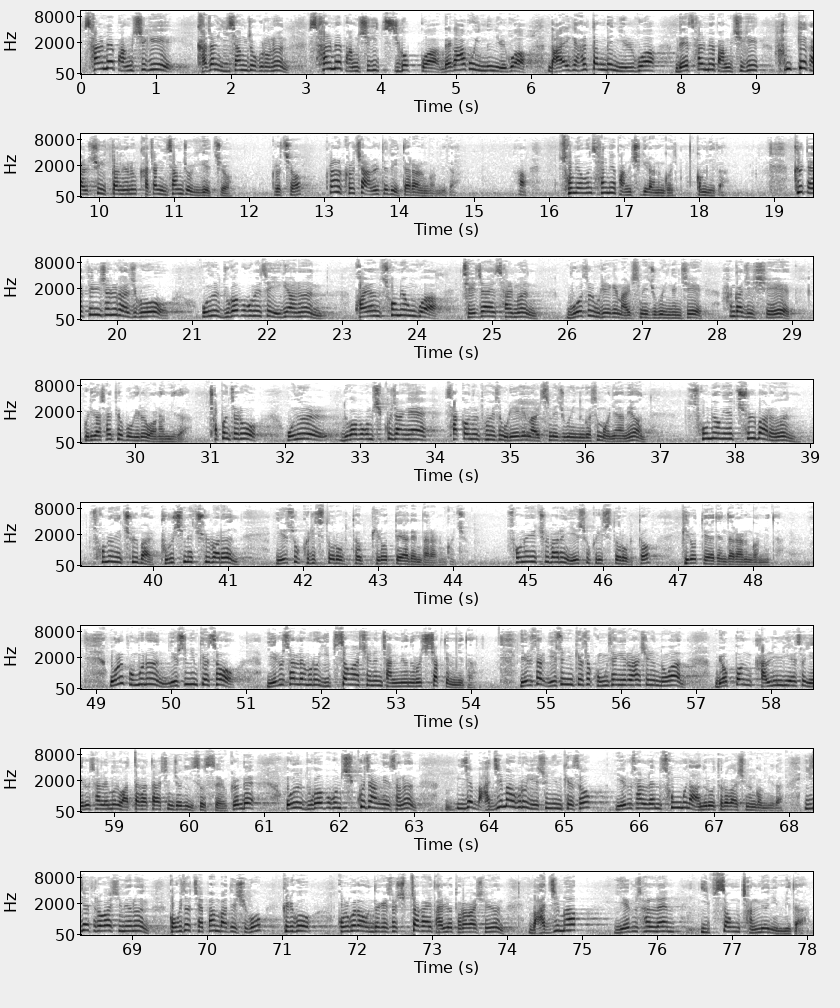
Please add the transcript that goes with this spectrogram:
삶의 방식이 가장 이상적으로는 삶의 방식이 직업과 내가 하고 있는 일과 나에게 할당된 일과 내 삶의 방식이 함께 갈 수 있다면 가장 이상적이겠죠. 그렇죠? 그러나 그렇지 않을 때도 있다라는 겁니다. 아, 소명은 삶의 방식이라는 거, 겁니다. 그 definition을 가지고 오늘 누가복음에서 얘기하는 과연 소명과 제자의 삶은 무엇을 우리에게 말씀해 주고 있는지 한 가지씩 우리가 살펴보기를 원합니다. 첫 번째로 오늘 누가복음 19장의 사건을 통해서 우리에게 말씀해 주고 있는 것은 뭐냐면 소명의 출발은 소명의 출발, 부르심의 출발은 예수 그리스도로부터 비롯돼야 된다라는 거죠. 소명의 출발은 예수 그리스도로부터 비롯돼야 된다라는 겁니다. 오늘 본문은 예수님께서 예루살렘으로 입성하시는 장면으로 시작됩니다. 예루살 예수님께서 공생애를 하시는 동안 몇 번 갈릴리에서 예루살렘을 왔다 갔다 하신 적이 있었어요. 그런데 오늘 누가복음 19장에서는 이제 마지막으로 예수님께서 예루살렘 성문 안으로 들어가시는 겁니다. 이제 들어가시면은 거기서 재판 받으시고 그리고 골고다 언덕에서 십자가에 달려 돌아가시는 마지막 예루살렘 입성 장면입니다.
